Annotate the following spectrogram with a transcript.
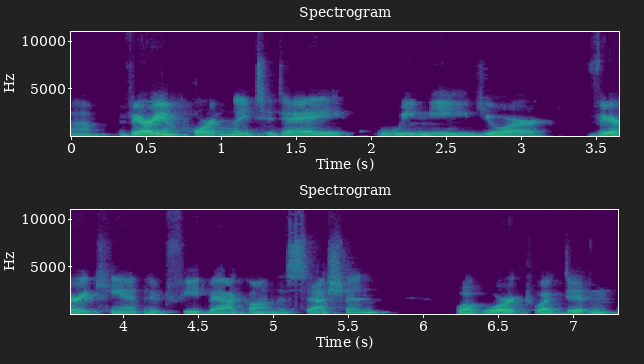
Um, very importantly today, we need your very candid feedback on the session, what worked, what didn't.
